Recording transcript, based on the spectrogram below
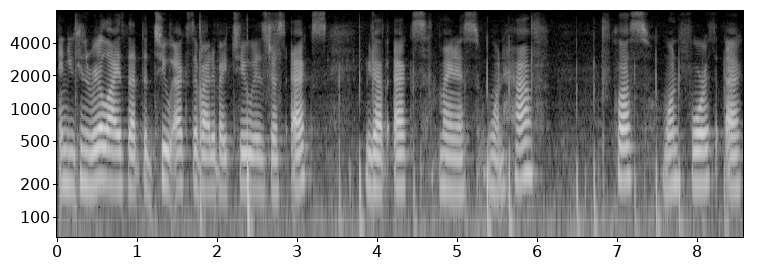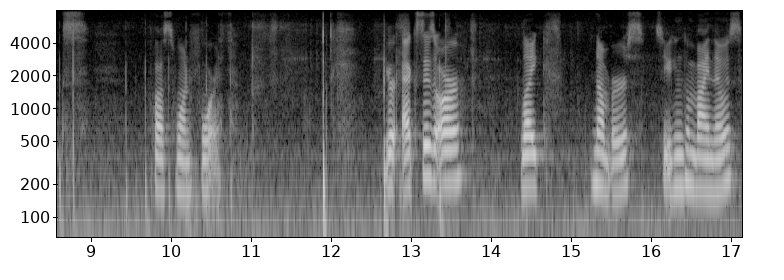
and you can realize that the 2x divided by 2 is just x. You'd have x minus 1 half plus 1 fourth x plus 1 fourth. Your x's are like numbers, so you can combine those.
